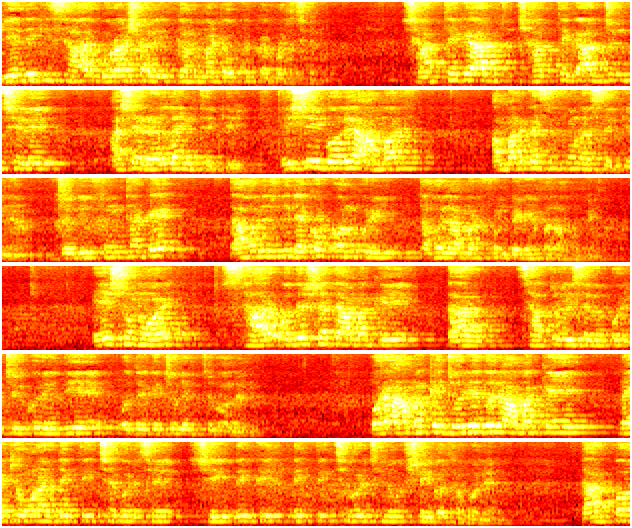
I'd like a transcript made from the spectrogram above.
গিয়ে দেখি স্যার গোড়াশাল ঈদগাহ মাঠে অপেক্ষা করছেন। সাত থেকে আট, সাত থেকে আটজন ছেলে আসে রেললাইন থেকে। এসেই বলে, আমার আমার কাছে ফোন আছে কিনা? যদি ফোন থাকে, তাহলে যদি রেকর্ড অন করি, তাহলে আমার ফোন ভেঙে ফেলা হবে। এই সময় স্যার ওদের সাথে আমাকে তার ছাত্র হিসেবে পরিচয় করে দিয়ে ওদেরকে চলে যেতে বলেন। পরে আমাকে জড়িয়ে ধরে আমাকে নাকি ওনার দেখতে ইচ্ছে করেছে, সেই দেখতে দেখতে ইচ্ছে করেছিল, সেই কথা বলেন তারপর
